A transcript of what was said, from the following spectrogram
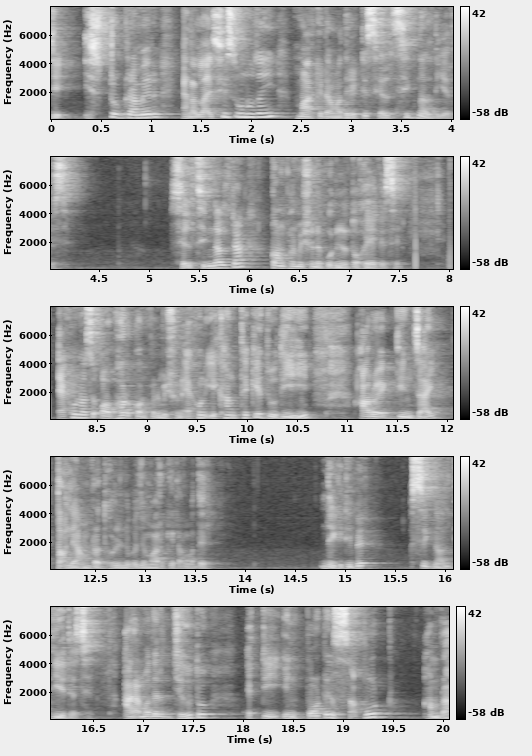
যে হিস্টোগ্রামের অ্যানালাইসিস অনুযায়ী মার্কেট আমাদের একটি সেল সিগনাল দিয়ে দিয়েছে। সেল সিগনালটা কনফার্মেশনে পরিণত হয়ে গেছে। এখন আছে ওভার কনফার্মেশন এখন এখান থেকে যদি আরও একদিন যাই, তাহলে আমরা ধরে নেব যে মার্কেট আমাদের নেগেটিভের সিগনাল দিয়ে দিয়েছে। আর আমাদের যেহেতু একটি ইম্পর্টেন্ট সাপোর্ট আমরা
